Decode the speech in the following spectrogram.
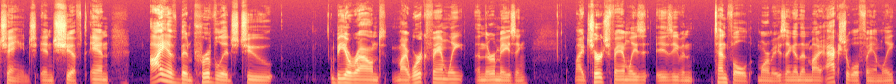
change and shift, and I have been privileged to be around my work family, and they're amazing. My church family is even tenfold more amazing, and then my actual family,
